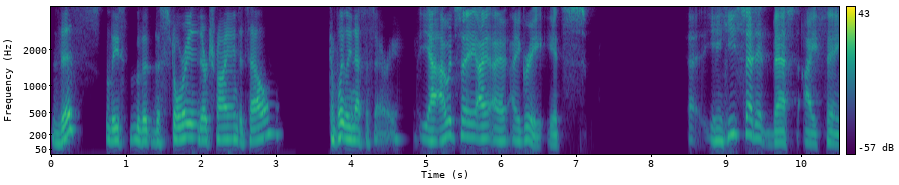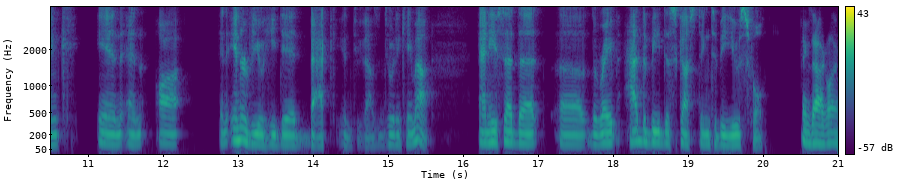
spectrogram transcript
This, at least the, the story they're trying to tell, completely necessary. Yeah, I would say I I, I agree. It's uh, he said it best, I think, in an uh, an interview he did back in 2002 when it came out, and he said that uh, the rape had to be disgusting to be useful. Exactly.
